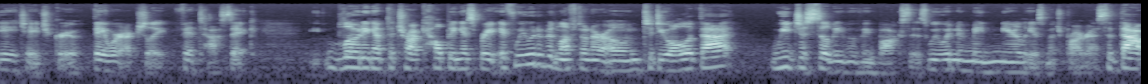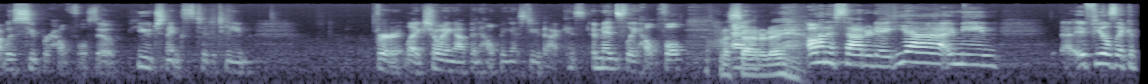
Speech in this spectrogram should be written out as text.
the HH crew. They were actually fantastic. Loading up the truck, helping us bring. If we would have been left on our own to do all of that, we'd just still be moving boxes. We wouldn't have made nearly as much progress. So that was super helpful. So huge thanks to the team for like showing up and helping us do that because immensely helpful On a And- Saturday. on a Saturday. Yeah, I mean, it feels like a,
